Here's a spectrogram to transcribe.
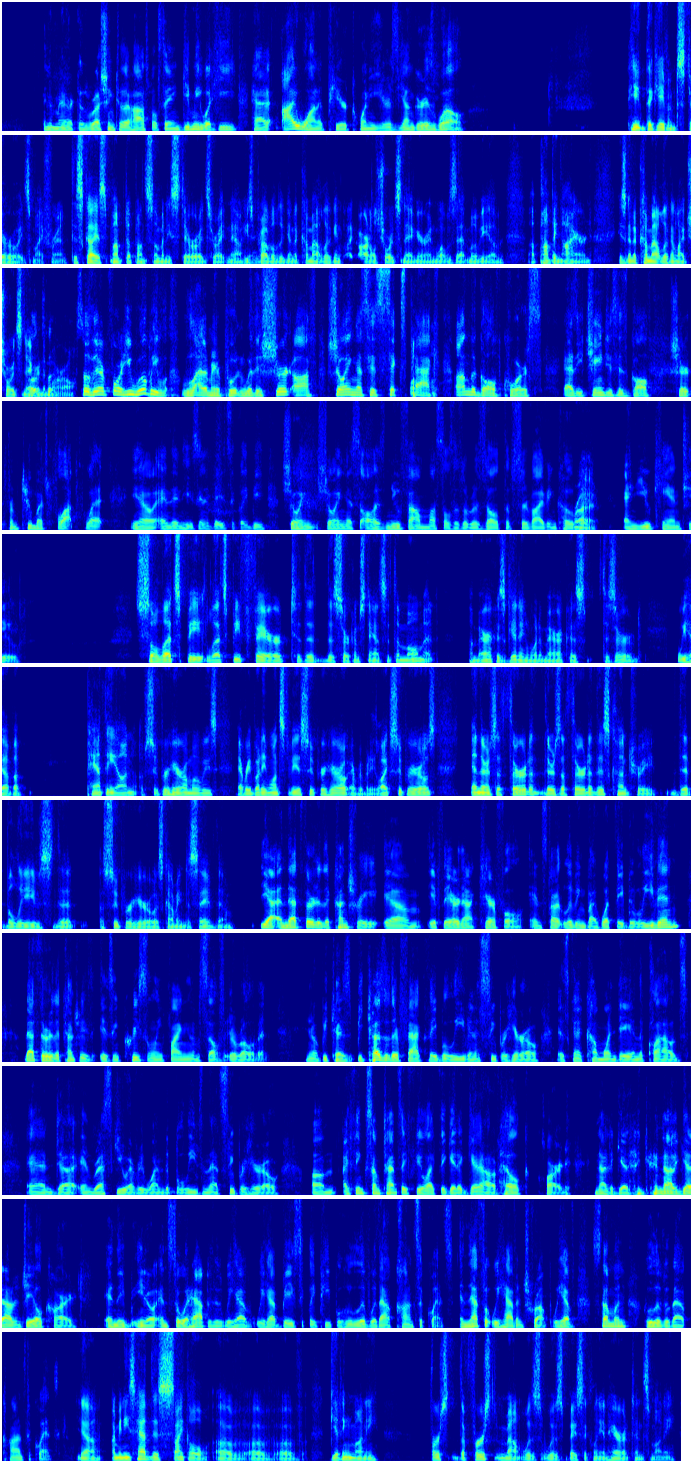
in America is rushing to their hospital saying, "Give me what he had. I want to appear 20 years younger as well." he they gave him steroids, my friend. This guy is pumped up on so many steroids right now. He's probably going to come out looking like Arnold Schwarzenegger. And what was that movie? of uh, Pumping Iron. He's going to come out looking like Schwarzenegger so, tomorrow. So therefore, he will be Vladimir Putin with his shirt off, showing us his six pack on the golf course as he changes his golf shirt from too much flop sweat. You know, and then he's going to basically be showing showing us all his newfound muscles as a result of surviving COVID. Right. And you can too. So let's be let's be fair to the the circumstance at the moment. America's getting what America's deserved. We have a pantheon of superhero movies. Everybody wants to be a superhero. Everybody likes superheroes. And there's a third of there's a third of this country that believes that a superhero is coming to save them. Yeah, and that third of the country, um, if they're not careful and start living by what they believe in, that third of the country is, is increasingly finding themselves irrelevant you know, because because of their fact they believe in a superhero, it's going to come one day in the clouds and uh, and rescue everyone that believes in that superhero. Um, I think sometimes they feel like they get a get out of hell card, not to get not a get out of jail card and they you know and so what happens is we have we have basically people who live without consequence and that's what we have in trump. We have someone who lives without consequence. Yeah i mean he's had this cycle of of of getting money. First the first amount was was basically inheritance money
